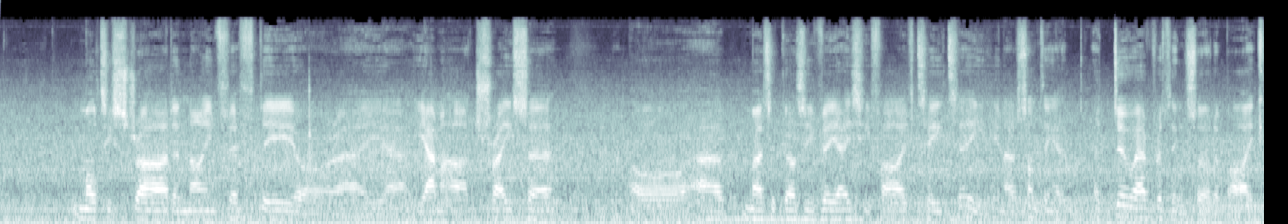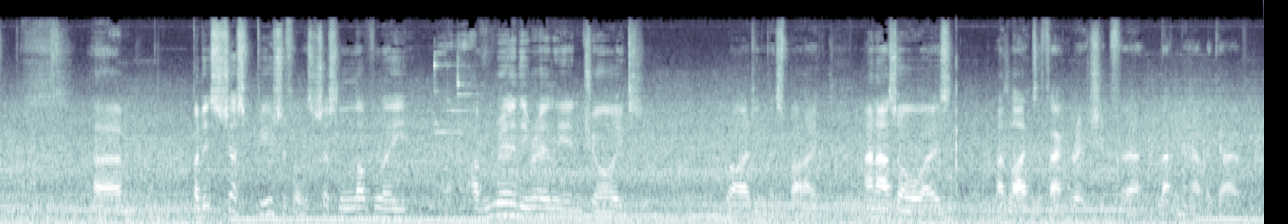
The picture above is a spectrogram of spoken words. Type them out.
Multistrada 950 or a uh, Yamaha Tracer or a Moto Guzzi V85 TT, you know, something, a, a do-everything sort of bike. Um, but it's just beautiful, it's just lovely. I've really, really enjoyed riding this bike. And as always, I'd like to thank Richard for letting me have a go.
